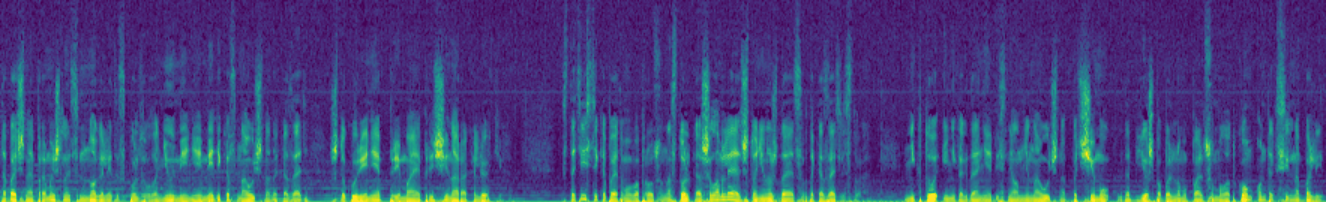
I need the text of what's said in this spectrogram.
Табачная промышленность много лет использовала неумение медиков научно доказать, что курение – прямая причина рака легких. Статистика по этому вопросу настолько ошеломляет, что не нуждается в доказательствах. Никто и никогда не объяснял мне научно, почему, когда бьешь по больному пальцу молотком, он так сильно болит.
